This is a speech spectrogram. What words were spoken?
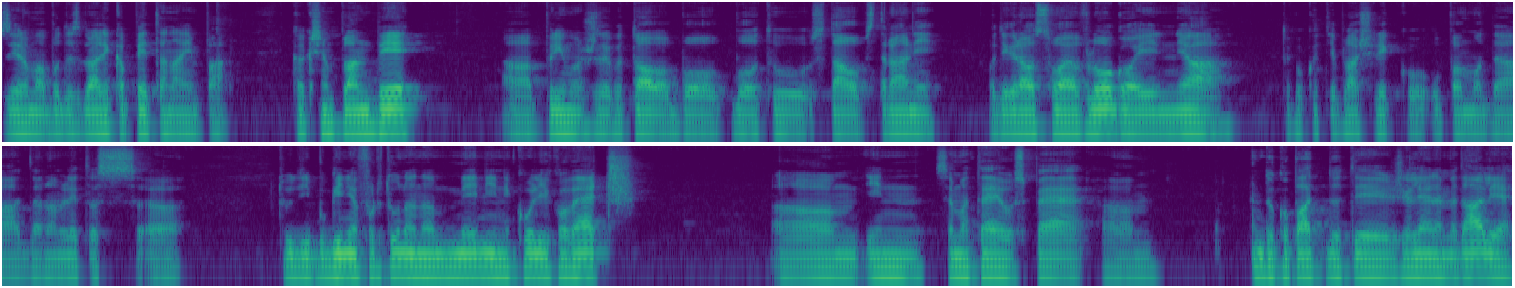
oziroma bodo izbrali kapetana in pa kakšen plan B. Uh, Primož zagotovo bo, bo tu stal ob strani, odigral svojo vlogo in ja, tako kot je Blaž rekel, upamo, da, da nam letos uh, tudi boginja Fortuna nameni nekoliko več, um, in se Matej uspe um, dokopati do te željene medalje.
